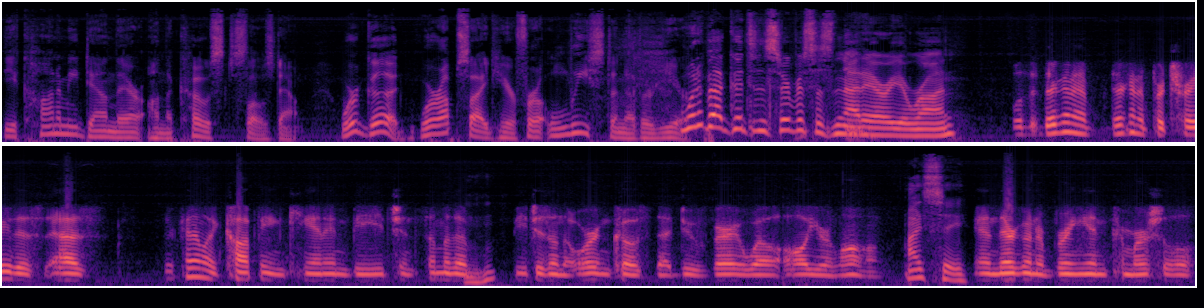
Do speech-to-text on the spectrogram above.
the economy down there on the coast slows down. We're good. We're upside here for at least another year. What about goods and services in that area, Ron? Well, they're gonna they're gonna portray this as they're kind of like copying Cannon Beach and some of the Mm-hmm. beaches on the Oregon coast that do very well all year long. I see. And they're going to bring in commercial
